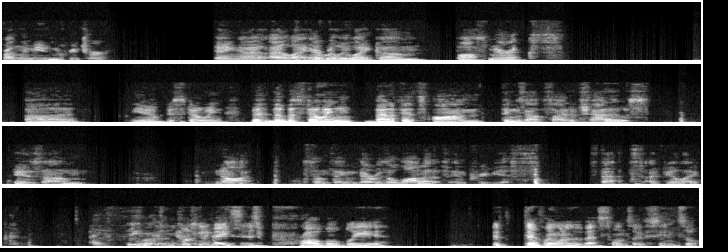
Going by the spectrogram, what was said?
friendly mutant creature thing. I, I like I really like um, Boss Merrick's uh, you know, bestowing the, the bestowing benefits on things outside of shadows is um not something there was a lot of in previous sets. I feel like. I think That's Lucky is probably it's definitely one of the best ones I've seen. So,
